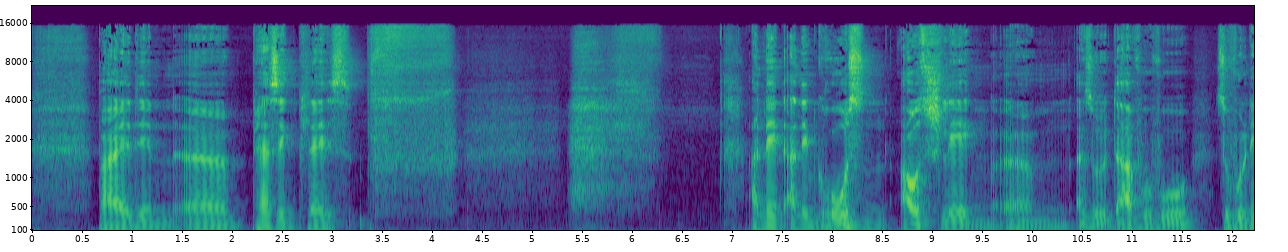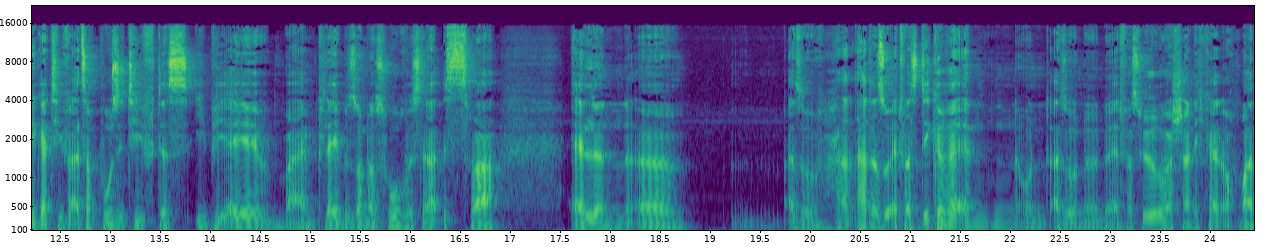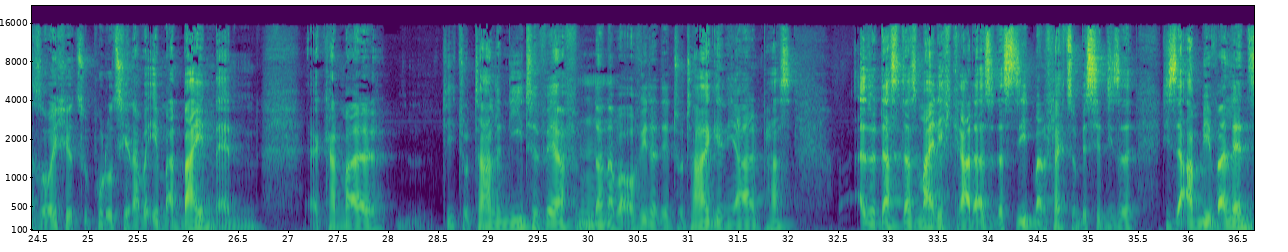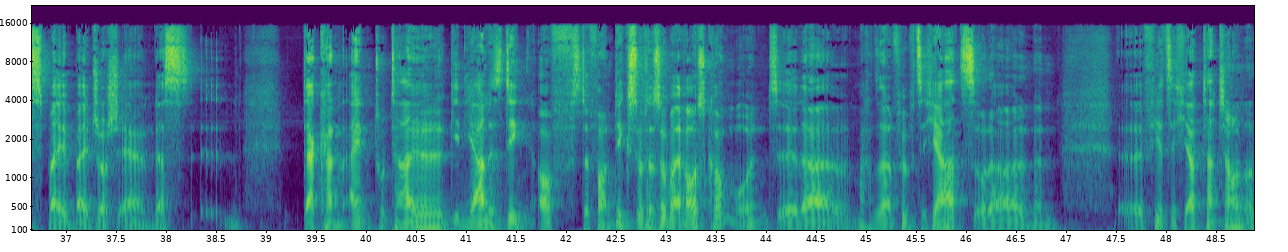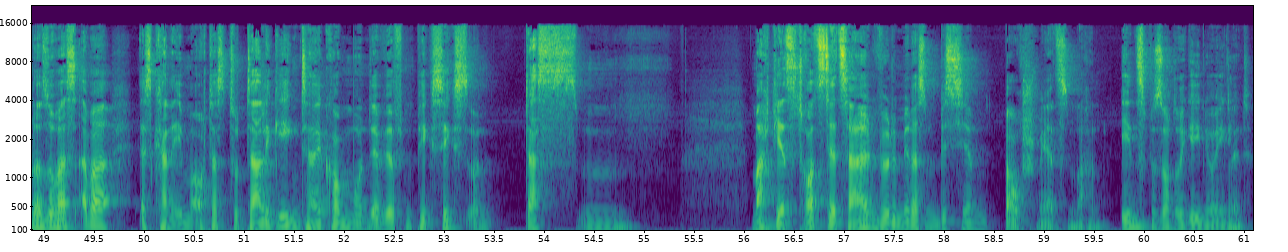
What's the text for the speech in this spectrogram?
bei den äh, Passing Plays. Pff an den, an den großen Ausschlägen, ähm, also da, wo, wo sowohl negativ als auch positiv das EPA bei einem Play besonders hoch ist, da ist zwar Allen, äh, also hat, hat er so etwas dickere Enden und also eine, eine etwas höhere Wahrscheinlichkeit auch mal solche zu produzieren, aber eben an beiden Enden. Er kann mal die totale Niete werfen, mhm. dann aber auch wieder den total genialen Pass also das, das meine ich gerade. Also das sieht man vielleicht so ein bisschen diese, diese Ambivalenz bei, bei Josh Allen. Das, äh, da kann ein total geniales Ding auf Stefan Dix oder so bei rauskommen und äh, da machen sie dann 50 Yards oder einen äh, 40 Yard Touchdown oder sowas. Aber es kann eben auch das totale Gegenteil kommen und er wirft einen Pick Six und das mh, mm, macht jetzt trotz der Zahlen würde mir das ein bisschen Bauchschmerzen machen. Insbesondere gegen New England.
